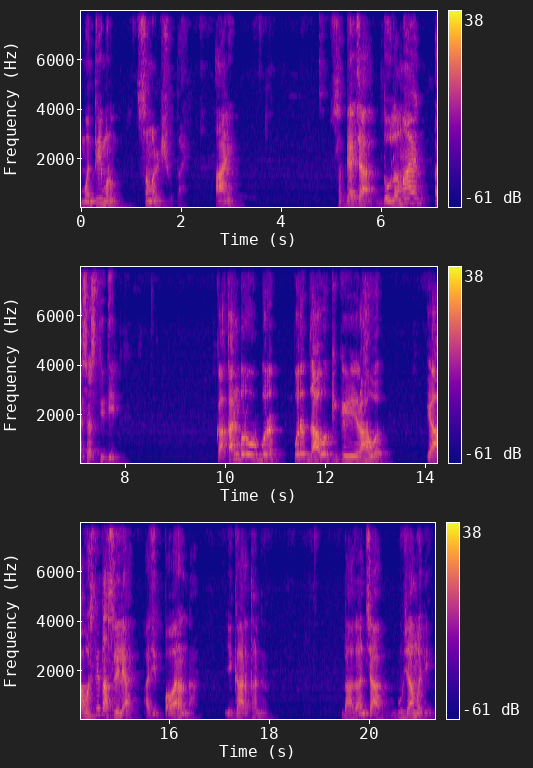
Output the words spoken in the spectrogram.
मंत्री म्हणून समावेश होत आहे. आणि सध्याच्या दोलमायन अशा स्थितीत काकांबरोबर परत जावं की की राहावं या अवस्थेत असलेल्या अजित पवारांना एका अर्थानं दादांच्या भुजामध्ये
